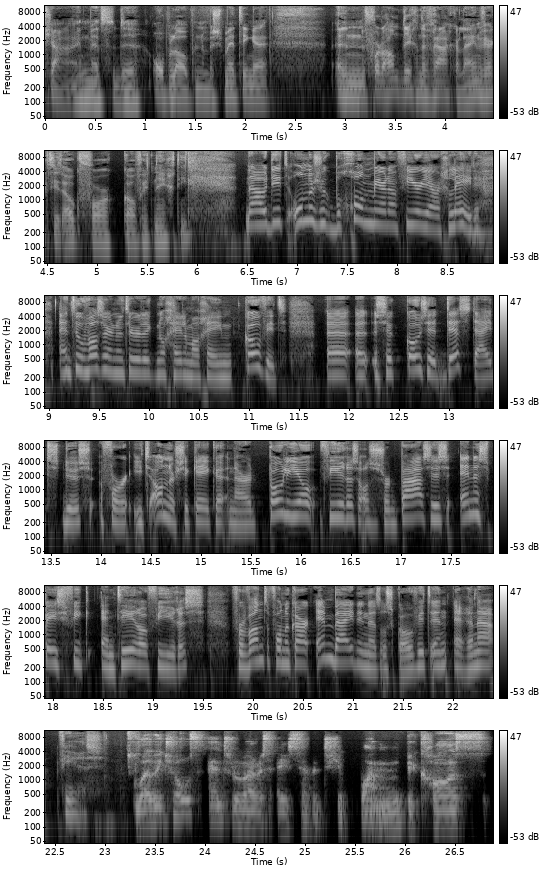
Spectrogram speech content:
Tja, en met de oplopende besmettingen. Een voor de hand liggende vraag, Carlijn. Werkt dit ook voor COVID-19? Nou, dit onderzoek begon meer dan vier jaar geleden. En toen was er natuurlijk nog helemaal geen COVID. Uh, uh, ze kozen destijds dus voor iets anders. Ze keken naar het poliovirus als een soort basis... en een specifiek enterovirus. Verwanten van elkaar en beide, net als COVID en RNA-virus. Well, we chose enterovirus A71 because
